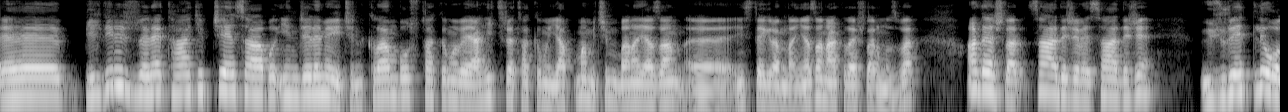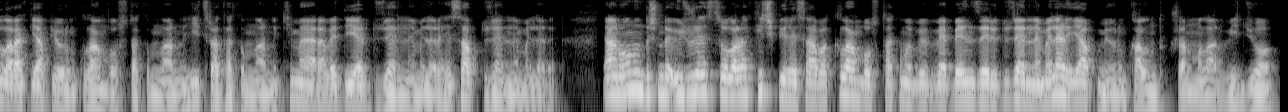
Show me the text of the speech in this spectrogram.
Ee, bildiğiniz üzere takipçi hesabı inceleme için Clan Boss takımı veya Hitre takımı yapmam için bana yazan e, Instagram'dan yazan arkadaşlarımız var. Arkadaşlar sadece ve sadece ücretli olarak yapıyorum Clan Boss takımlarını, Hitra takımlarını, Kimera ve diğer düzenlemeleri, hesap düzenlemeleri. Yani onun dışında ücretsiz olarak hiçbir hesaba Klambos takımı ve benzeri düzenlemeler yapmıyorum. Kalıntı kuşanmalar, video,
